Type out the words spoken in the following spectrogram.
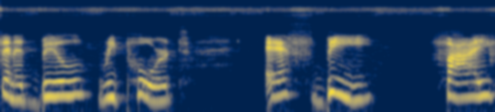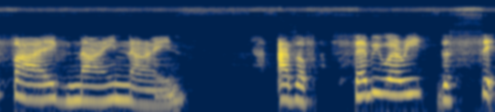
Senate Bill Report SB 5599 as of February the 6th,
